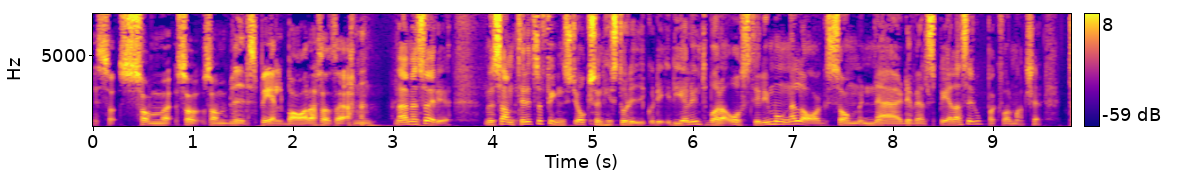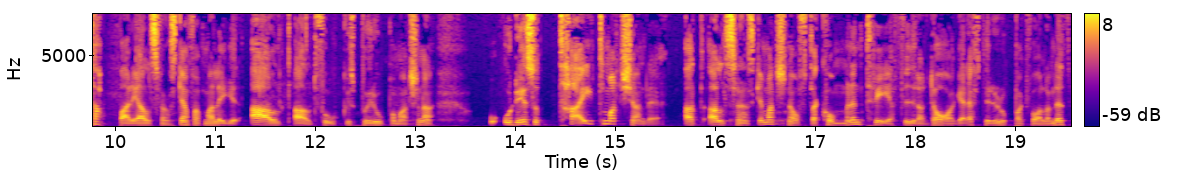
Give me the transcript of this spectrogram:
så, som, som, som blir spelbara så att säga. Mm. Nej men så är det. Men samtidigt så finns det ju också en historik och det, det gäller ju inte bara oss. Det är ju många lag som när det väl spelas Europakvalmatcher tappar i Allsvenskan för att man lägger allt, allt fokus på Europamatcherna. Och, och det är så tajt matchande att allsvenska matcherna ofta kommer en tre, fyra dagar efter Europakvalandet.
